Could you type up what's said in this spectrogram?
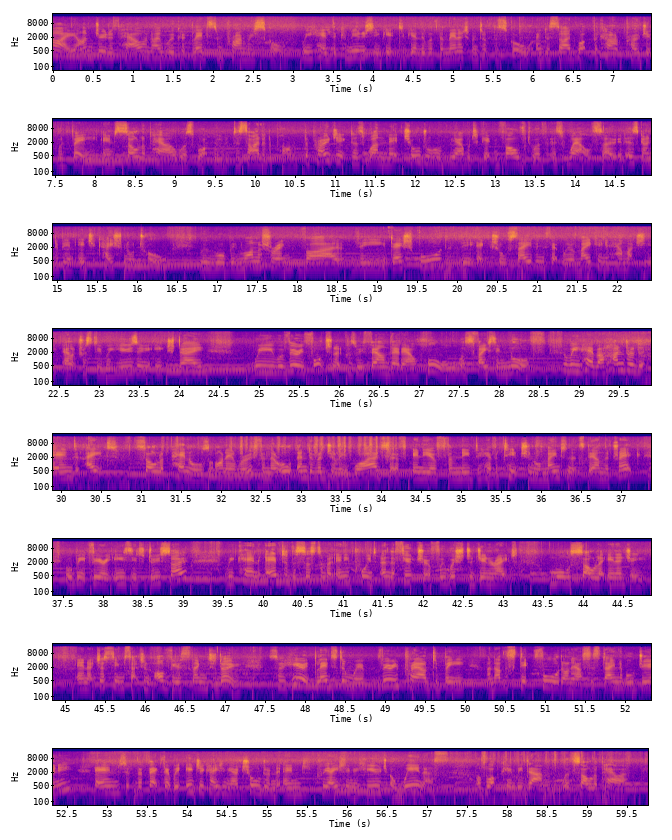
Hi, I'm Judith Howe and I work at Gladstone Primary School. We had the community get together with the management of the school and decide what the current project would be and solar power was what we decided upon. The project is one that children will be able to get involved with as well, so it is going to be an educational tool. We will be monitoring via the dashboard the actual savings that we're making and how much electricity we're using each day we were very fortunate because we found that our hall was facing north. We have 108 solar panels on our roof and they're all individually wired so if any of them need to have attention or maintenance down the track it will be very easy to do so. We can add to the system at any point in the future if we wish to generate more solar energy and it just seems such an obvious thing to do. So here at Gladstone we're very proud to be another step forward on our sustainable journey and the fact that we're educating our children and creating a huge awareness of what can be done with solar power.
